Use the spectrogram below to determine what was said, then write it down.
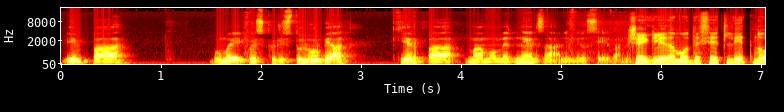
in pa, bom rekel, izkoristolubja kjer pa imamo med neznanimi osebami. Če gledamo desetletno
